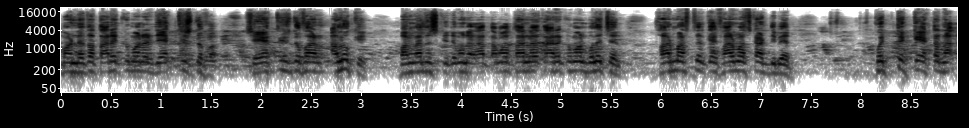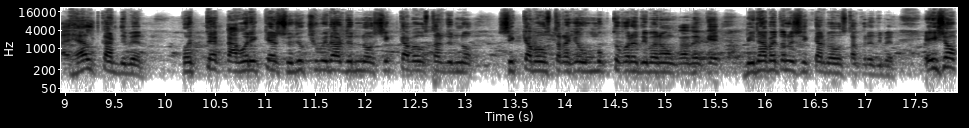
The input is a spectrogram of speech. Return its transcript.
আমার নেতা তারেক রহমানের যে একত্রিশ দফা, সেই একত্রিশ দফার আলোকে বাংলাদেশকে, যেমন তারেক রহমান বলেছেন, ফার্মার্সদেরকে ফার্মার্স কার্ড দিবেন, প্রত্যেককে একটা হেলথ কার্ড দিবেন, প্রত্যেক নাগরিককে সুযোগ সুবিধার জন্য, শিক্ষা ব্যবস্থার জন্য, শিক্ষা ব্যবস্থাটাকে উন্মুক্ত করে দিবেন এবং তাদেরকে বিনা বেতনে শিক্ষার ব্যবস্থা করে দিবেন। এইসব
